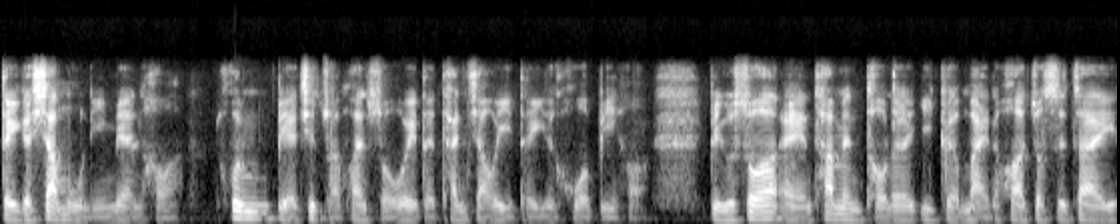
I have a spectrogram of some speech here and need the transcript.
的一个项目里面哈，分别去转换所谓的碳交易的一个货币哈，比如说哎，他们投了一个买的话，就是在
